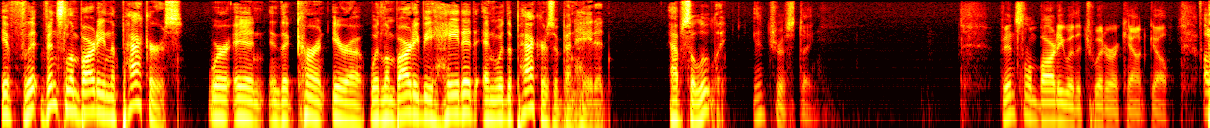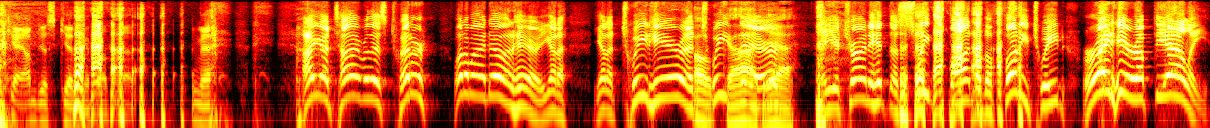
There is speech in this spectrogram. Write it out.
if Vince Lombardi and the Packers were in, in the current era, would Lombardi be hated and would the Packers have been hated? Absolutely. Interesting. Vince Lombardi with a Twitter account. Go. Okay, I'm just kidding about that. Man, I got time for this Twitter. What am I doing here? You gotta you got a tweet here and a Oh, tweet God, there, yeah. and you're trying to hit the sweet spot of the funny tweet right here up the alley.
